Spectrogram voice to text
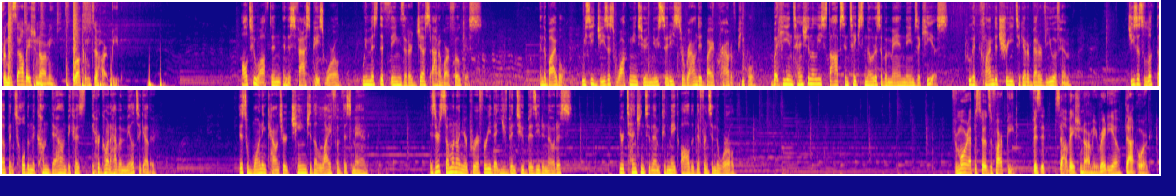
From the Salvation Army, welcome to Heartbeat. All too often in this fast paced world, we miss the things that are just out of our focus. In the Bible, we see Jesus walking into a new city surrounded by a crowd of people, but he intentionally stops and takes notice of a man named Zacchaeus, who had climbed a tree to get a better view of him. Jesus looked up and told him to come down because they were going to have a meal together. This one encounter changed the life of this man. Is there someone on your periphery that you've been too busy to notice? Your attention to them could make all the difference in the world. For more episodes of Heartbeat, visit salvationarmyradio.org.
